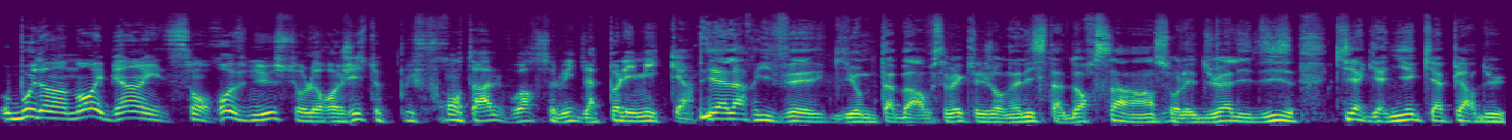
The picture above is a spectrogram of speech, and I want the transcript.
au bout d'un moment, eh bien, ils sont revenus sur le registre plus frontal, voire celui de la polémique. Et à l'arrivée, Guillaume Tabar, vous savez que les journalistes adorent ça, hein, sur les duels, ils disent qui a gagné, qui a perdu?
